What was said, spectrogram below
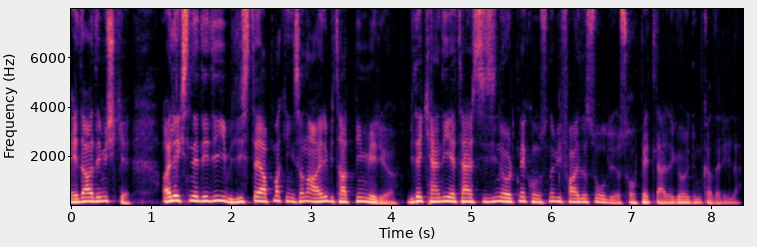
Eda demiş ki Alex'in de dediği gibi liste yapmak insana ayrı bir tatmin veriyor. Bir de kendi yetersizliğini örtme konusunda bir faydası oluyor sohbetlerde gördüğüm kadarıyla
